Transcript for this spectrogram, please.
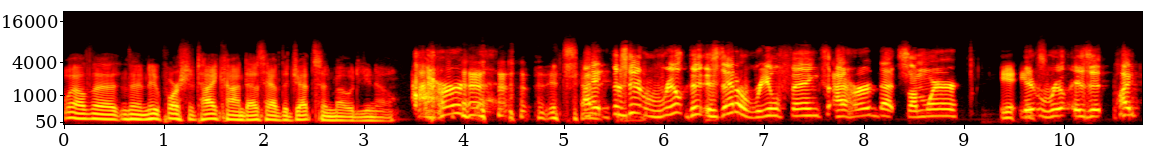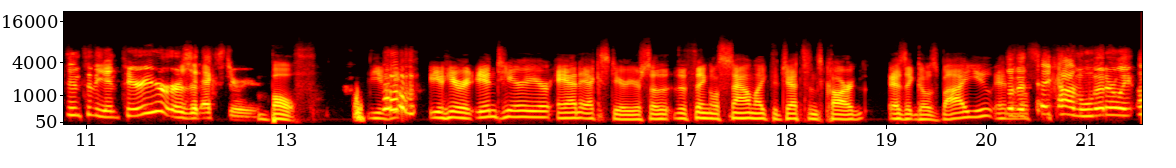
Well, the the new Porsche Taycan does have the Jetson mode, you know. I heard it's I, does it real is that a real thing? I heard that somewhere. It, it real is it piped into the interior or is it exterior? Both. You you hear it interior and exterior, so the thing will sound like the Jetsons car as it goes by you. And so the Taycan literally.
